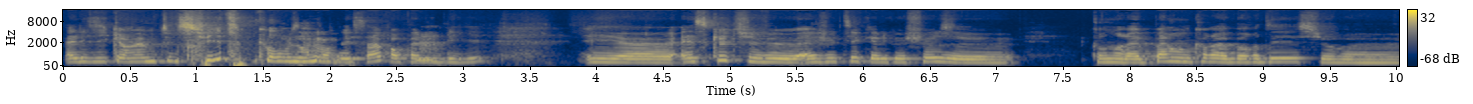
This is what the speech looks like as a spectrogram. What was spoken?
allez-y quand même tout de suite quand vous entendez ça pour pas l'oublier. Et euh, est-ce que tu veux ajouter quelque chose euh, qu'on n'aurait pas encore abordé sur euh,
